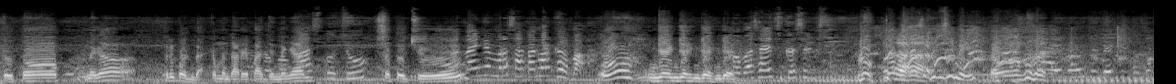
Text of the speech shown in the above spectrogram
tutup menika pripun Mbak komentari panjenengan setuju? setuju Karena ini meresahkan warga, Pak. oh nggih nggih nggih nggih Bapak saya juga sering Loh, Bapak sering sini oh itu juga ditutup.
